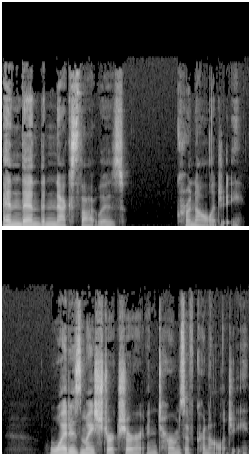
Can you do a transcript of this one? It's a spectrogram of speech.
And then the next thought was chronology. What is my structure in terms of chronology?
